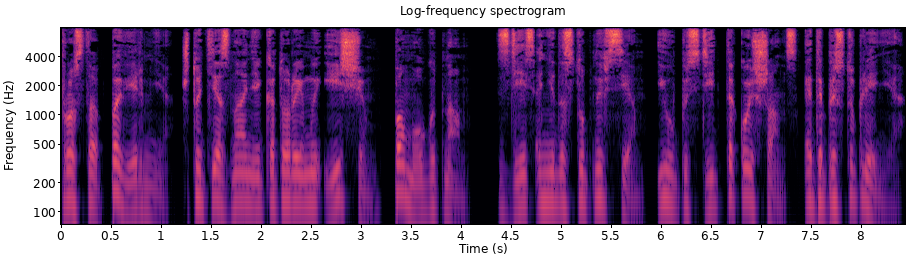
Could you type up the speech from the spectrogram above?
Просто поверь мне, что те знания, которые мы ищем, помогут нам. Здесь они доступны всем, и упустить такой шанс — это преступление».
